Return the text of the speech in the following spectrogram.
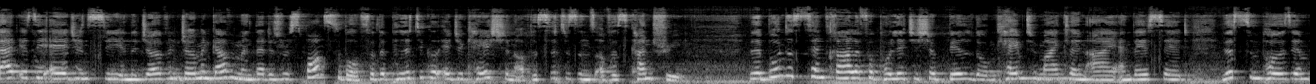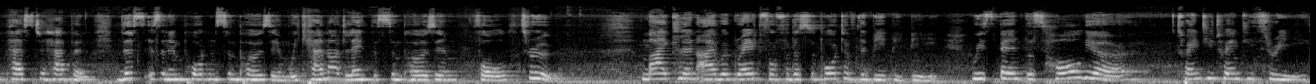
That is the agency in the German government that is responsible for the political education of the citizens of this country. The Bundeszentrale für politische Bildung came to Michael and I and they said, This symposium has to happen. This is an important symposium. We cannot let the symposium fall through. Michael and I were grateful for the support of the BPP. We spent this whole year, 2023,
